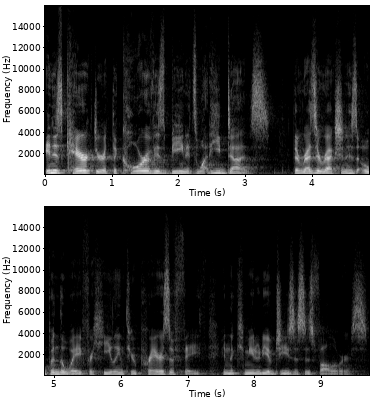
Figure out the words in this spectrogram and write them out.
in his character, at the core of his being, it's what he does. The resurrection has opened the way for healing through prayers of faith in the community of Jesus' followers.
